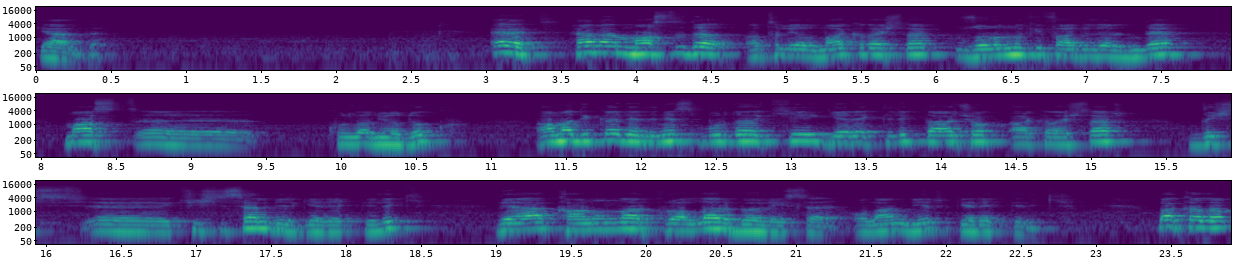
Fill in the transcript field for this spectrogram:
geldi. Evet, hemen must'ı da hatırlayalım arkadaşlar. Zorunluluk ifadelerinde must e, kullanıyorduk. Ama dikkat ediniz buradaki gereklilik daha çok arkadaşlar dış e, kişisel bir gereklilik veya kanunlar, kurallar böyleyse olan bir gereklilik. Bakalım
